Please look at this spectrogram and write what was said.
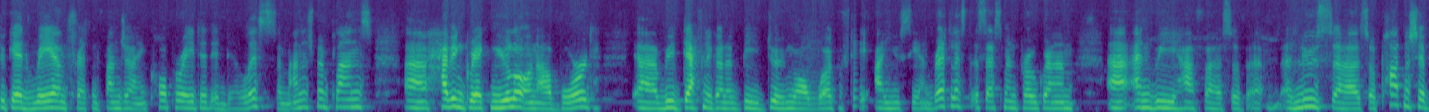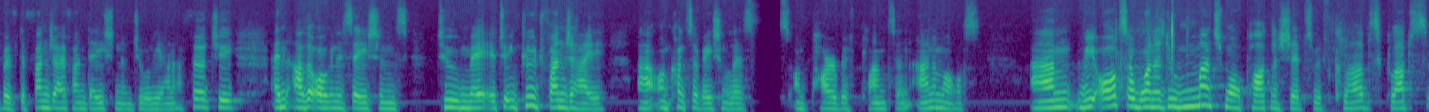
to get rare and threatened fungi incorporated in their lists and management plans. Uh, having Greg Mueller on our board, uh, we're definitely going to be doing more work with the IUCN Red List Assessment Program. Uh, and we have a, sort of a, a loose uh, sort of partnership with the Fungi Foundation and Juliana Furci and other organizations to, to include fungi uh, on conservation lists on par with plants and animals. Um, we also want to do much more partnerships with clubs. Clubs,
